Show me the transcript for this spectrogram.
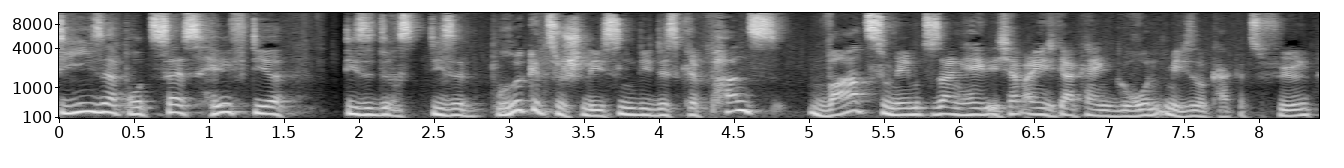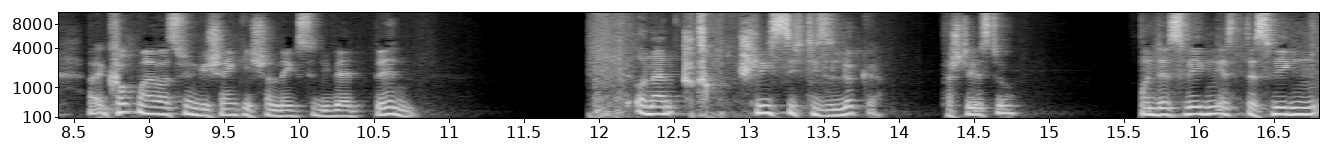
dieser Prozess hilft dir, diese, diese Brücke zu schließen, die Diskrepanz wahrzunehmen und zu sagen, hey, ich habe eigentlich gar keinen Grund, mich so kacke zu fühlen. Guck mal, was für ein Geschenk ich schon längst für die Welt bin. Und dann schließt sich diese Lücke. Verstehst du? Und deswegen ist, deswegen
